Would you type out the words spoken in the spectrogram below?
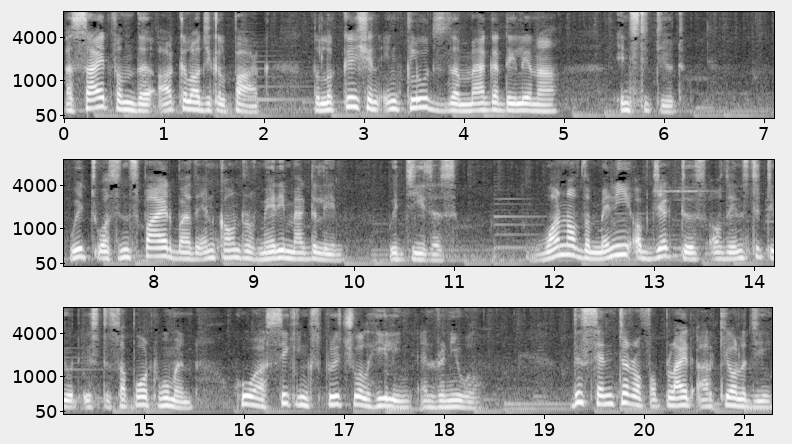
Aside from the archaeological park, the location includes the Magdalena Institute, which was inspired by the encounter of Mary Magdalene with Jesus. One of the many objectives of the institute is to support women who are seeking spiritual healing and renewal. This center of applied archaeology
